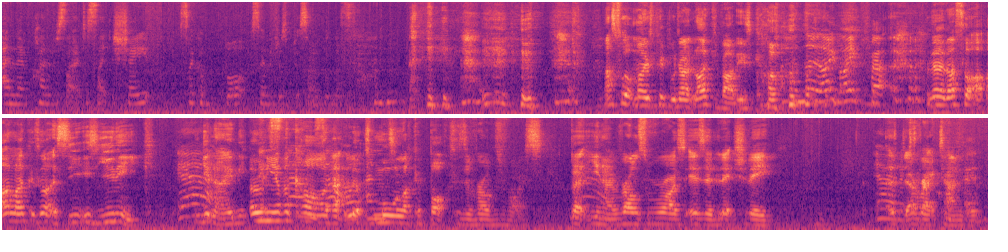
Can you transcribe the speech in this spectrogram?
And they're kind of just like I just like the shape. It's like a box, and it just put something on the front. that's what most people don't like about these cars. oh no, I like that. No, that's what I, I like as well. It's, it's unique. yeah. You know, the only other car that looks more like a box is a Rolls Royce. But you know, Rolls Royce is a literally yeah, a- a like rectangle. coffin.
